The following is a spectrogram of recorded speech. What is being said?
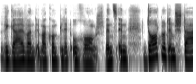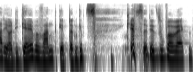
Regalwand immer komplett orange. Wenn es in Dortmund im Stadion die gelbe Wand gibt, dann gibt's gibt's in den Supermärkten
